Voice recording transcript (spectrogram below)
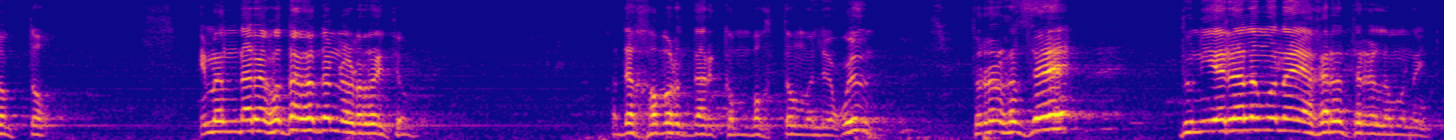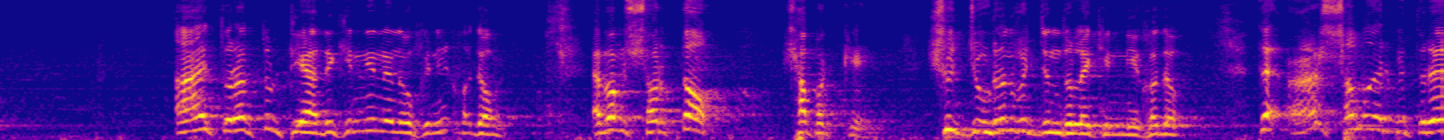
শক্ত। ইমানদারে হতা হতা নড়াইতো হতে খবরদার কম বক্ত মলে ওয়ুন তোর কাছে দুনিয়ার আলমো নাই, আখারাতের আলমো নাই। আয় তোরা তো টিয়া দেখিনি না নৌকিনি খদ। এবং শর্ত সাপেক্ষে, সূর্য উড়ন পর্যন্ত লেখিনি খদ। তো আর সময়ের ভিতরে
